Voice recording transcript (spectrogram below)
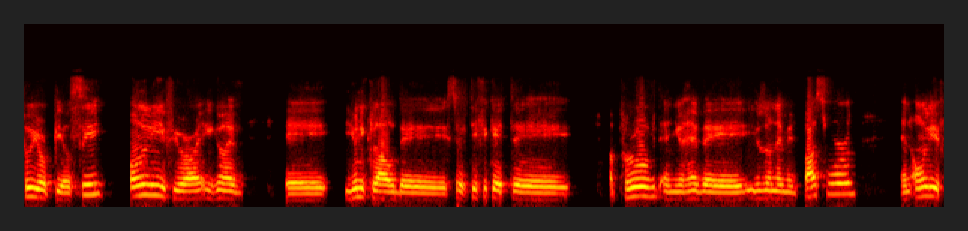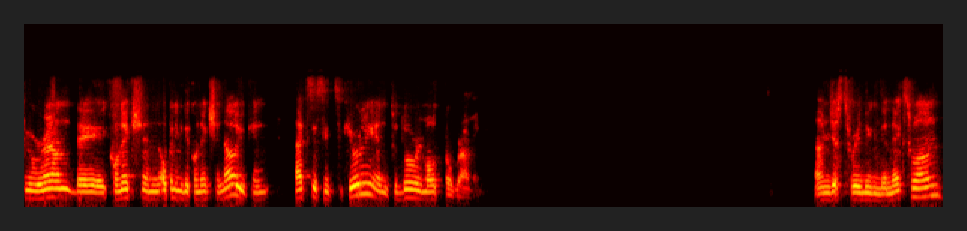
to your PLC only if you are you have a UniCloud uh, certificate approved and you have a username and password and only if you run the connection opening the connection now you can access it securely, and to do remote programming. I'm just reading the next one.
